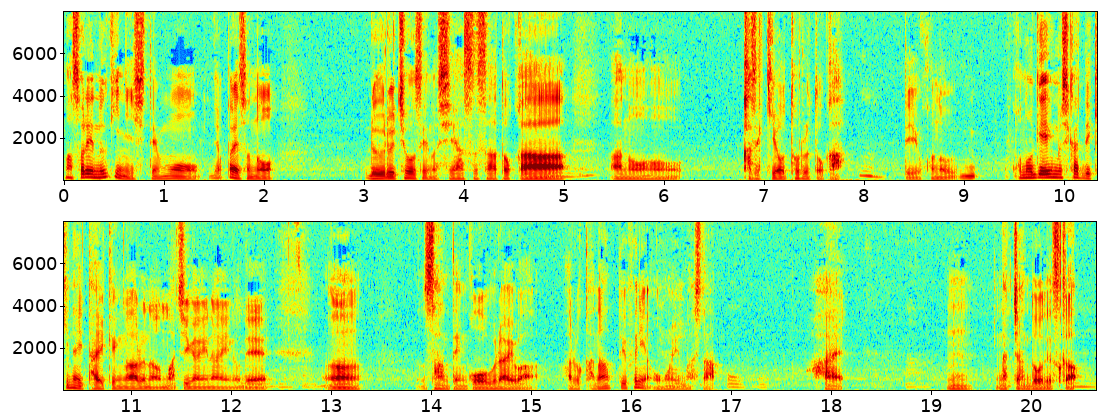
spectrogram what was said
まあ、それ抜きにしてもやっぱりそのルール調整のしやすさとか、あの化石を取るとかうん。うんっていうこのこのゲームしかできない体験があるのは間違いないので、うん。うん。3.5ぐらいはあるかなっていうふうには思いました。はい、うん、なっちゃんどうですか？う、ん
